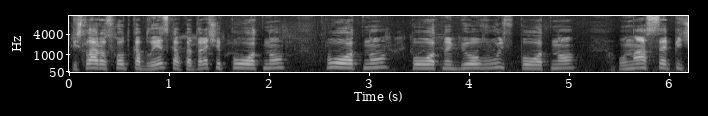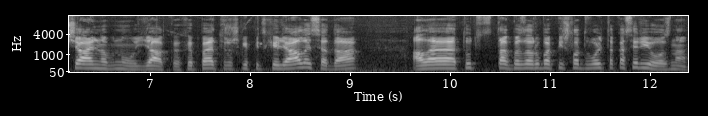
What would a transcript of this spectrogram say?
Пішла розходка блискавка. До речі, потно, потно, потно, Біовульф, потно. У нас все печально, ну як, ХП трошки підхилялися, да? але тут так би заруба пішла доволі така серйозна.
